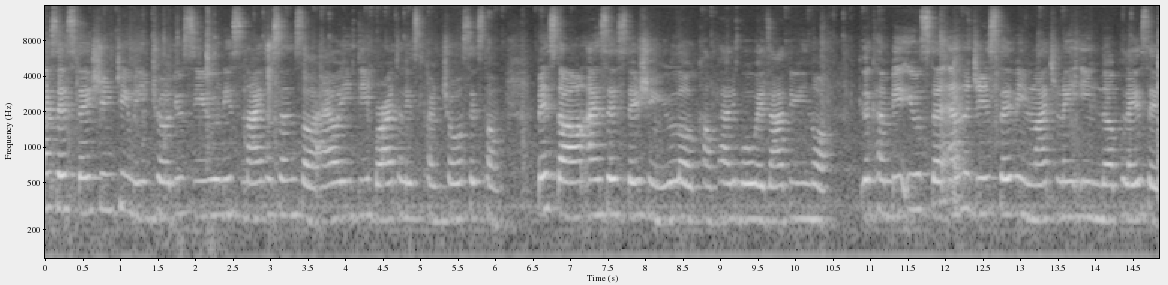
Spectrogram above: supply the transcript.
IC Station team introduce you this light sensor LED brightness control system based on IC Station ULO compatible with Arduino. It can be used energy saving lightly in the places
